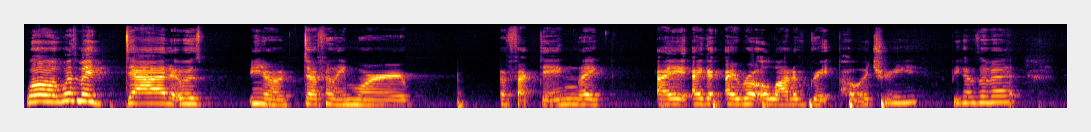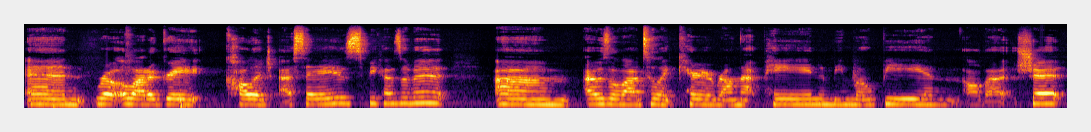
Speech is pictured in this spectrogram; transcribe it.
well, with my dad, it was you know definitely more affecting. Like I, I I wrote a lot of great poetry because of it, and wrote a lot of great college essays because of it. Um, I was allowed to like carry around that pain and be mopey and all that shit.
